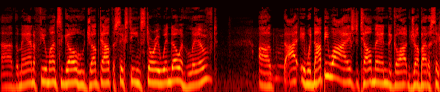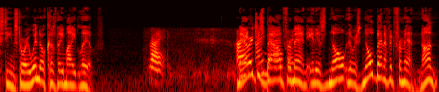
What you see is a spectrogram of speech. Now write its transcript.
uh, the man a few months ago who jumped out the 16-story window and lived, uh, I, it would not be wise to tell men to go out and jump out a 16-story window because they might live. Right. I- Marriage is I know, bad for men. It is no, there is no benefit for men. None.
